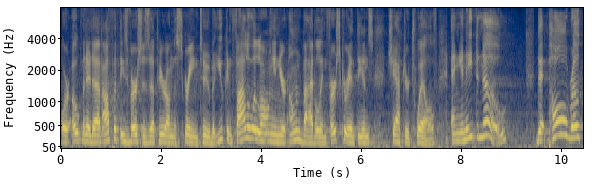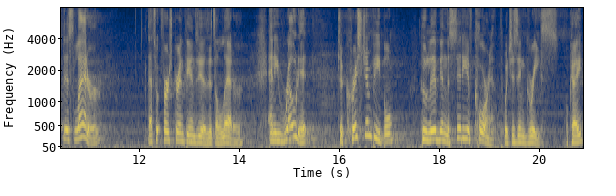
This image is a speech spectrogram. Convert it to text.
or open it up. I'll put these verses up here on the screen too, but you can follow along in your own Bible in 1 Corinthians chapter 12. And you need to know that Paul wrote this letter that's what 1 Corinthians is it's a letter. And he wrote it to Christian people who lived in the city of Corinth, which is in Greece. Okay?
